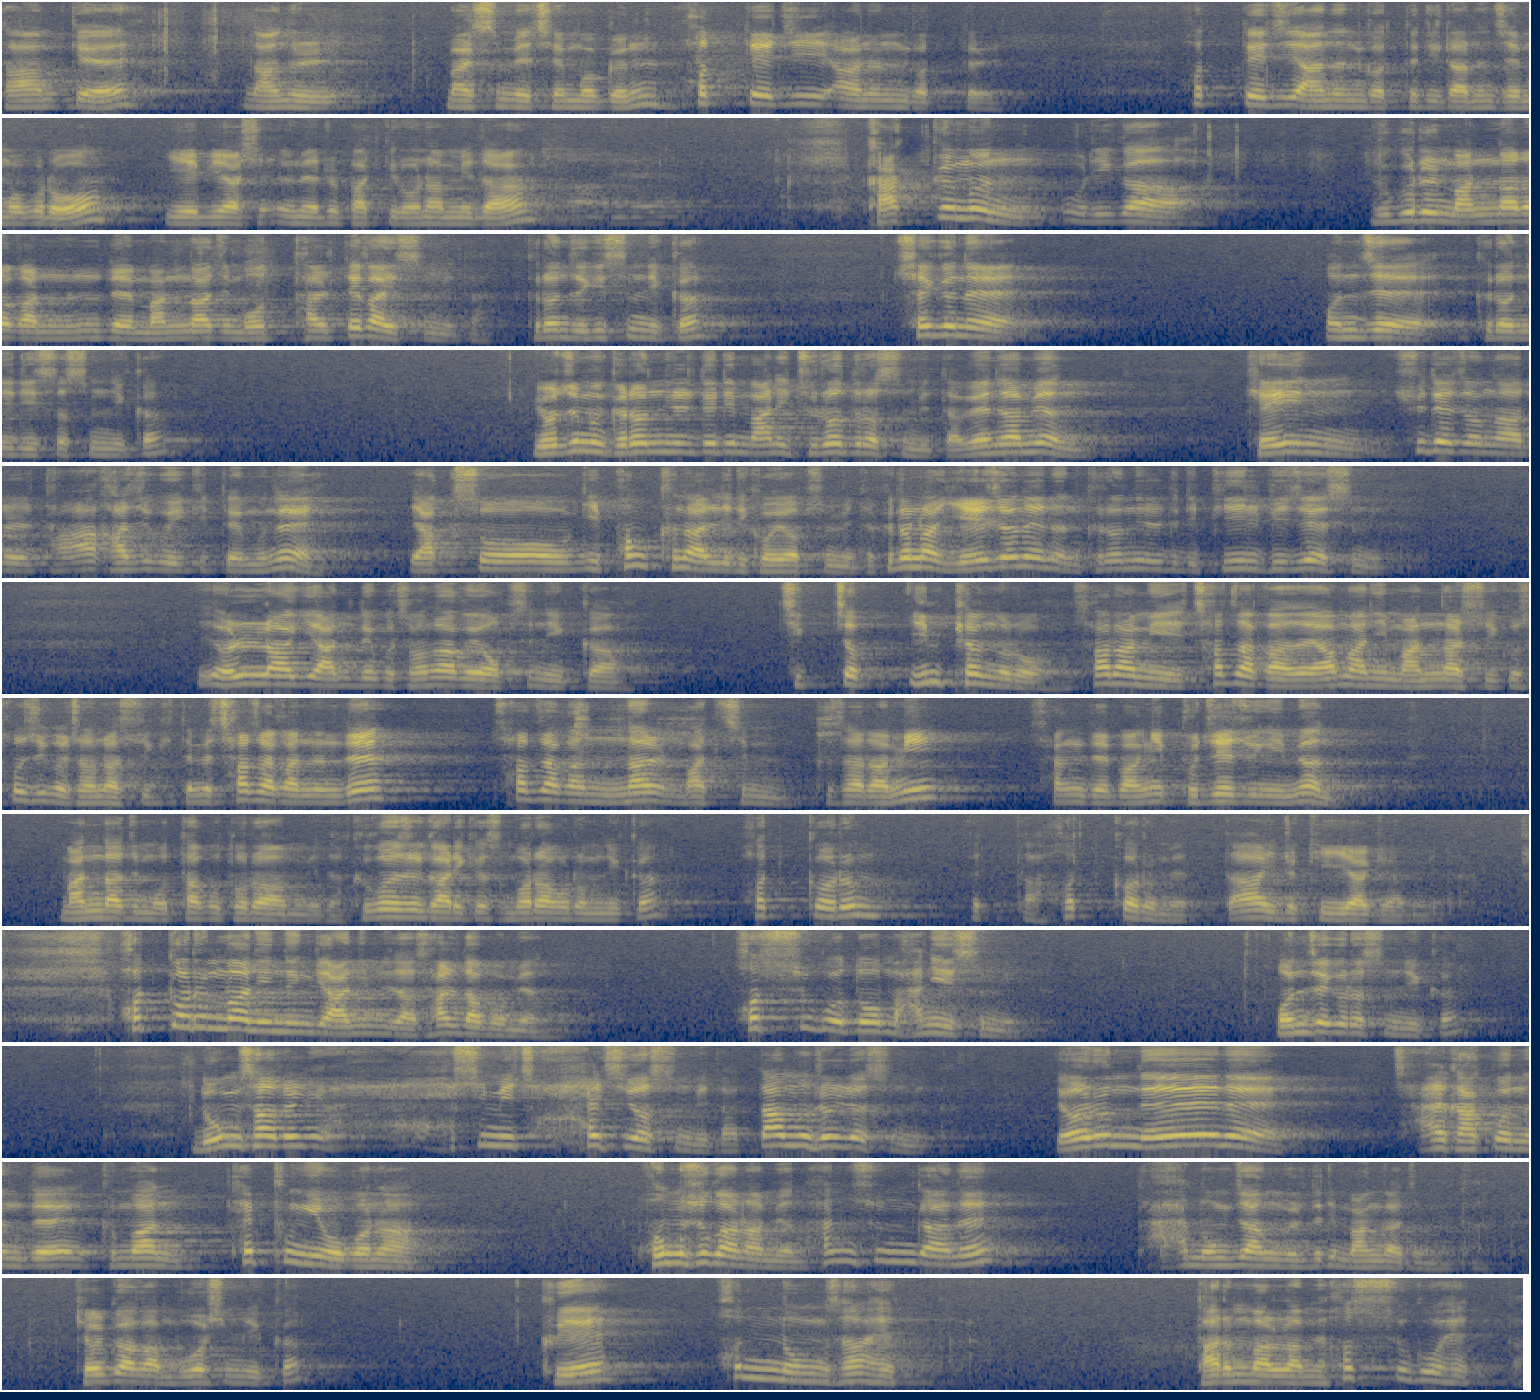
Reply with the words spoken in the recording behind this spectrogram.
다 함께 나눌 말씀의 제목은 헛되지 않은 것들, 헛되지 않은 것들이라는 제목으로 예비하신 은혜를 받기를 원합니다. 가끔은 우리가 누구를 만나러 갔는데 만나지 못할 때가 있습니다. 그런 적 있습니까? 최근에 언제 그런 일이 있었습니까? 요즘은 그런 일들이 많이 줄어들었습니다. 왜냐하면 개인 휴대전화를 다 가지고 있기 때문에 약속이 펑크 날 일이 거의 없습니다. 그러나 예전에는 그런 일들이 비일비재했습니다. 연락이 안 되고 전화가 없으니까 직접 인편으로 사람이 찾아가야만이 만날 수 있고 소식을 전할 수 있기 때문에 찾아갔는데 찾아간 날 마침 그 사람이 상대방이 부재 중이면 만나지 못하고 돌아옵니다. 그것을 가리켜서 뭐라고 그럽니까? 헛걸음 했다. 헛걸음 했다. 이렇게 이야기합니다. 헛걸음만 있는 게 아닙니다. 살다 보면. 헛수고도 많이 있습니다. 언제 그렇습니까? 농사를 열심히 잘 지었습니다. 땀을 흘렸습니다. 여름 내내 잘 가꿨는데 그만 태풍이 오거나 홍수가 나면 한순간에 다 농작물들이 망가집니다. 결과가 무엇입니까? 그의 헛농사했다. 다른 말로 하면 헛수고했다.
